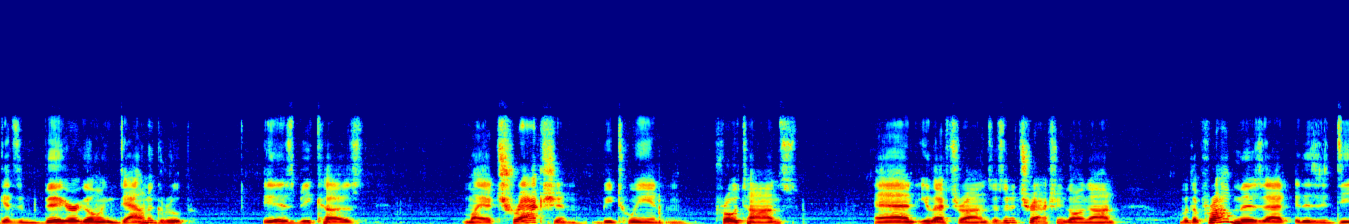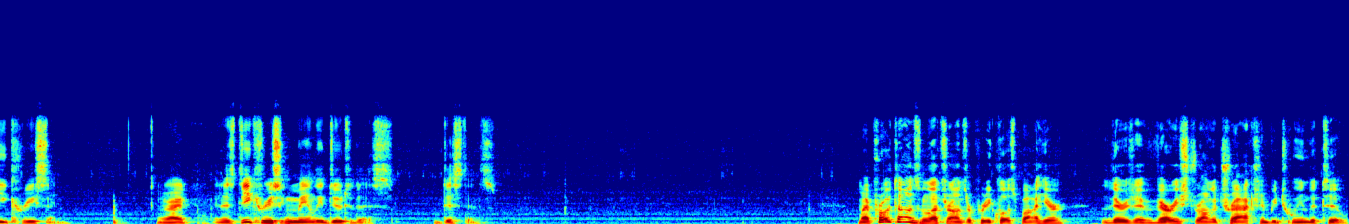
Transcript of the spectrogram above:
gets bigger going down a group is because my attraction between protons and electrons, there's an attraction going on, but the problem is that it is decreasing. All right? And it's decreasing mainly due to this distance. My protons and electrons are pretty close by here. There's a very strong attraction between the two.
